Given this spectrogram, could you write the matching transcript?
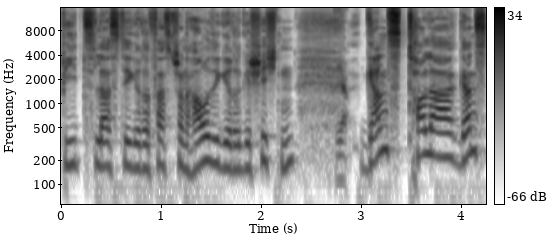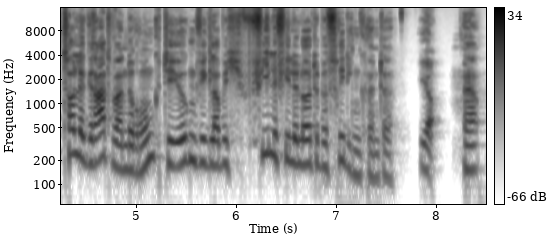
beatslastigere, fast schon hausigere Geschichten. Ja. Ganz toller, ganz tolle Gratwanderung, die irgendwie, glaube ich, viele, viele Leute befriedigen könnte. Ja. Ja.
